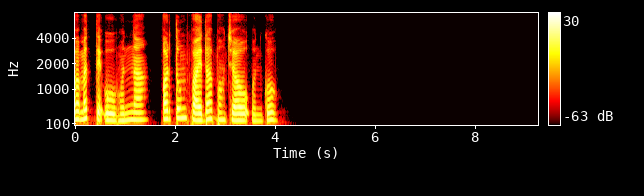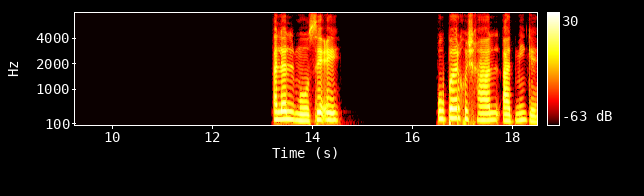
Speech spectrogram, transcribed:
ومت او ہننا اور تم فائدہ پہنچاؤ ان کو۔ الموسع۔ اوپر خوشحال آدمی کے۔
